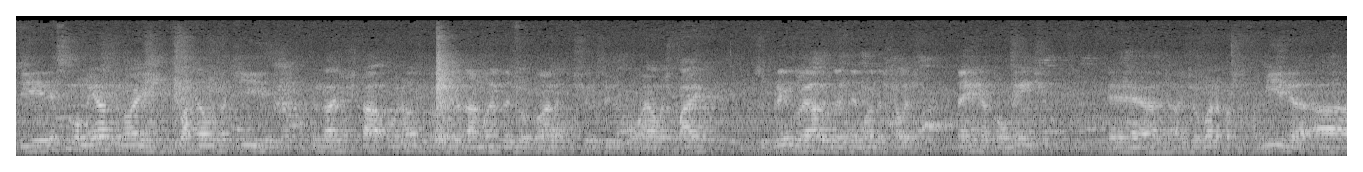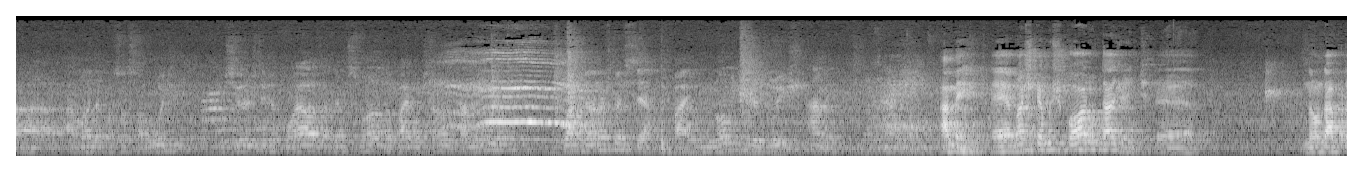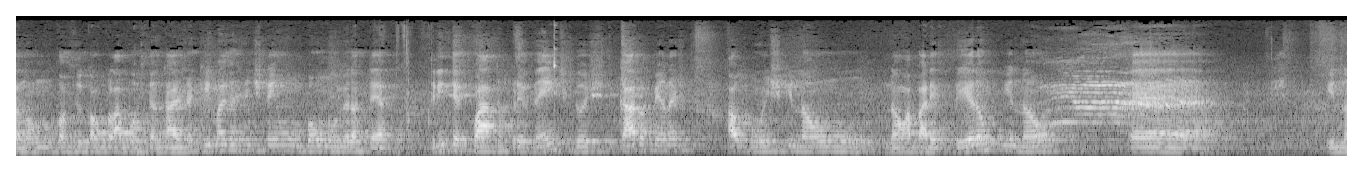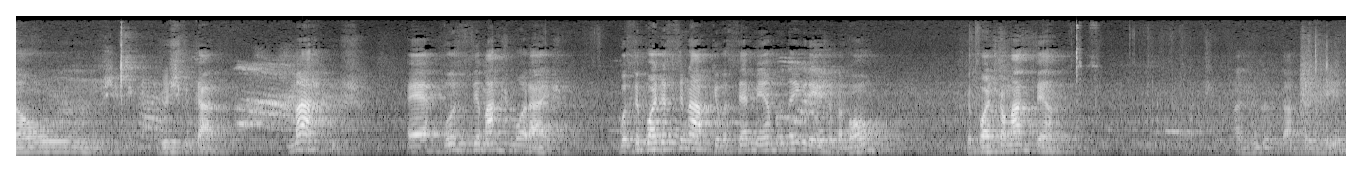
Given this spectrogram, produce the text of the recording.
E nesse momento nós guardamos aqui a oportunidade de estar orando pela vida da mãe da Giovana, que o Senhor esteja com elas, Pai, suprindo elas nas demandas que elas têm atualmente. É, a Giovana com a sua família, a Amanda com a sua saúde. O Senhor esteja com elas, abençoando, Pai, mostrando o caminho, guardando as tuas servas, Pai. Em nome de Jesus, amém. Amém. É, nós temos quórum, tá, gente? É, não dá para não, não consigo calcular a porcentagem aqui, mas a gente tem um bom número até. 34 presentes, dois ficaram, apenas alguns que não, não apareceram e não é, e não justificaram. Marcos, é você, Marcos Moraes, você pode assinar, porque você é membro da igreja, tá bom? Você pode tomar assento. Ajuda, para ir?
